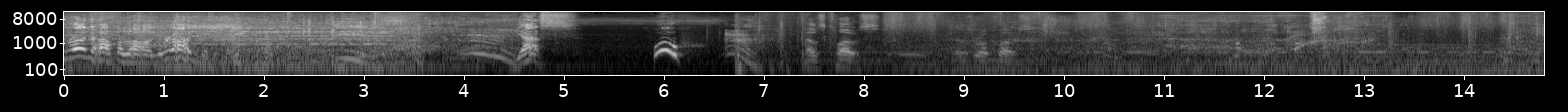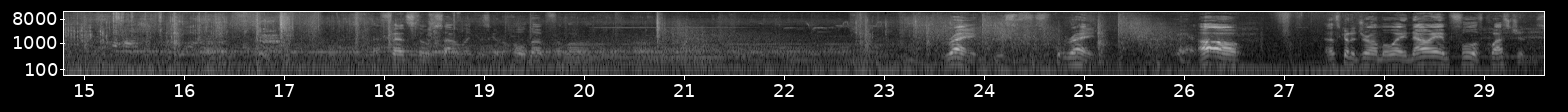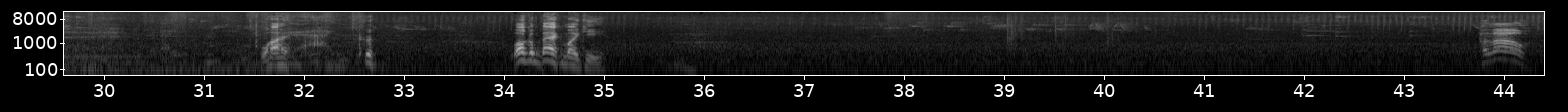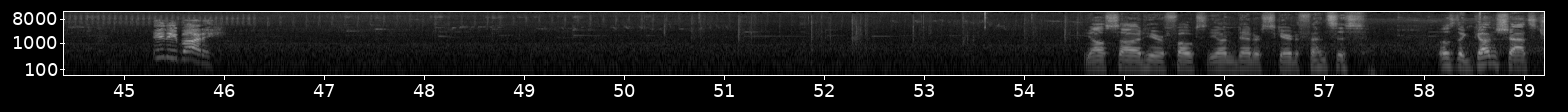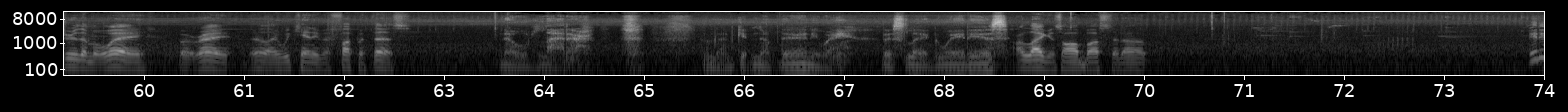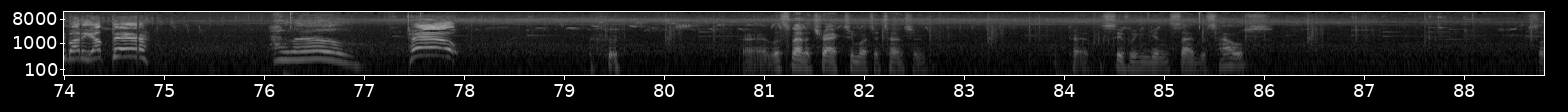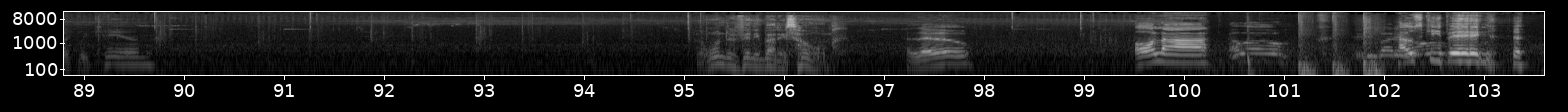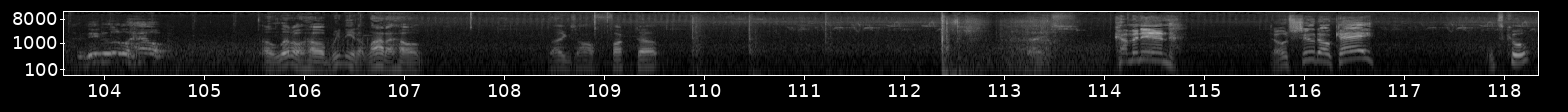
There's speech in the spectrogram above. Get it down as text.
Run, hop along, run! Ease. Yes! Woo! That was close. That was real close. That fence don't sound like it's gonna hold up for long. Right. Right. Uh-oh. That's gonna draw him away. Now I am full of questions. Why? Welcome back, Mikey. Hello? Anybody? Y'all saw it here, folks. The undead are scared of fences. Those the gunshots drew them away. But right, they're like, we can't even fuck with this. No ladder. I'm not getting up there anyway. This leg the way it is. Our leg is all busted up. Anybody up there? Hello. Help! Alright, let's not attract too much attention. Okay, let's see if we can get inside this house. Looks like we can. I wonder if anybody's home. Hello? Hola! Hello. Anybody Housekeeping! home? I need a little help. A little help. We need a lot of help. Legs all fucked up. Nice. Coming in. Don't shoot, okay? It's cool.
